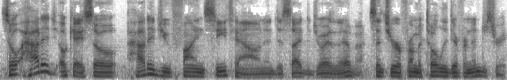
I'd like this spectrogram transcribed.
So how did okay? So how did you find Seatown and decide to join them uh, since you were from a totally different industry?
